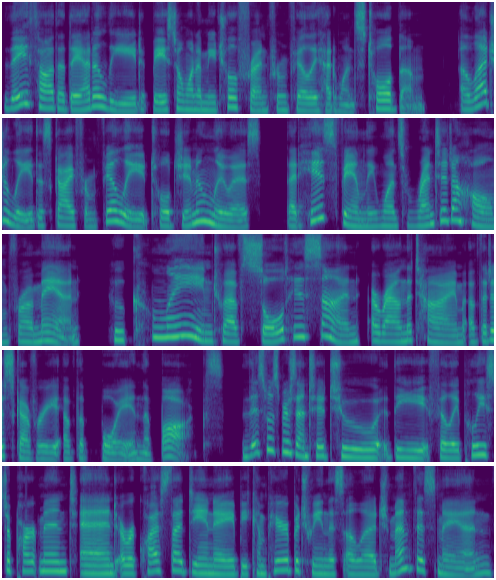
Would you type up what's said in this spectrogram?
They thought that they had a lead based on what a mutual friend from from Philly had once told them. Allegedly, this guy from Philly told Jim and Louis that his family once rented a home from a man who claimed to have sold his son around the time of the discovery of the boy in the box. This was presented to the Philly Police Department, and a request that DNA be compared between this alleged Memphis man,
